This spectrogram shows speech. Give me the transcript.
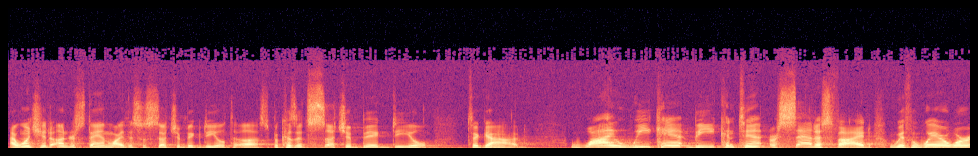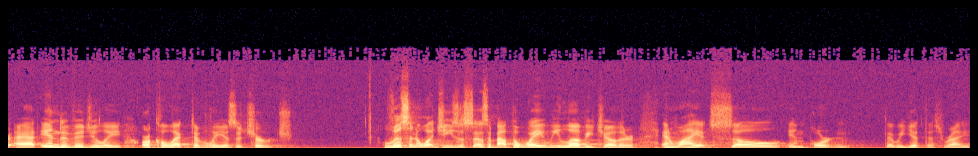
I want you to understand why this is such a big deal to us, because it's such a big deal to God why we can't be content or satisfied with where we're at individually or collectively as a church. Listen to what Jesus says about the way we love each other and why it's so important that we get this right.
